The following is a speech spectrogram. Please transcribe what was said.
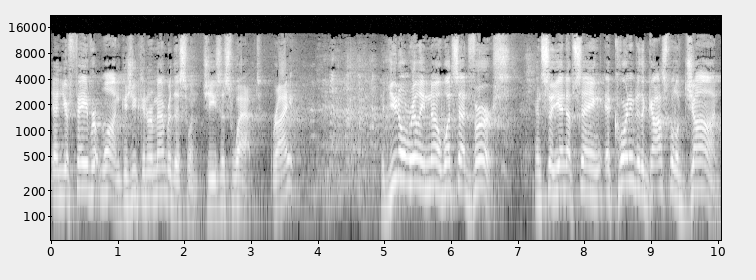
and your favorite one, because you can remember this one Jesus wept, right? But you don't really know what's that verse. And so you end up saying, according to the Gospel of John.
